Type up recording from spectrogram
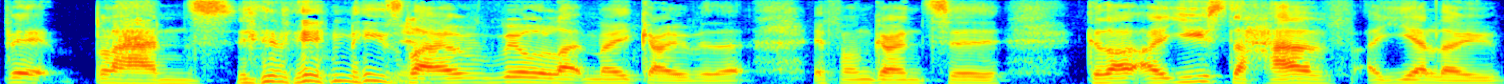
bit bland. it needs Yeah. like a real like makeover. That if I'm going to, because I, I used to have a yellow,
